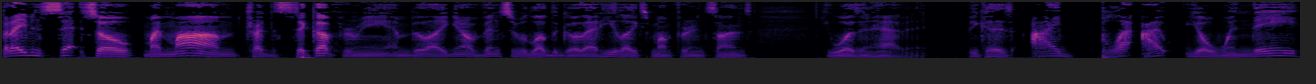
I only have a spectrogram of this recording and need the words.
But I even said so. My mom tried to stick up for me and be like, you know, Vincent would love to go. That he likes Mumford and Sons. He wasn't having it because I black. I yo when they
